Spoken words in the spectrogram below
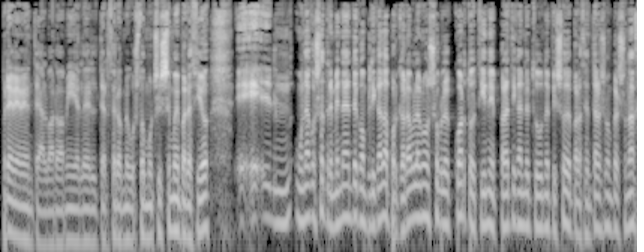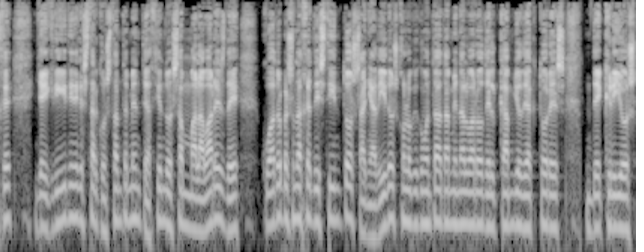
previamente Álvaro. A mí el, el tercero me gustó muchísimo y pareció eh, eh, una cosa tremendamente complicada, porque ahora hablamos sobre el cuarto, tiene prácticamente todo un episodio para centrarse en un personaje, y ahí tiene que estar constantemente haciendo esas malabares de cuatro personajes distintos, añadidos con lo que comentaba también Álvaro del cambio de actores de críos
